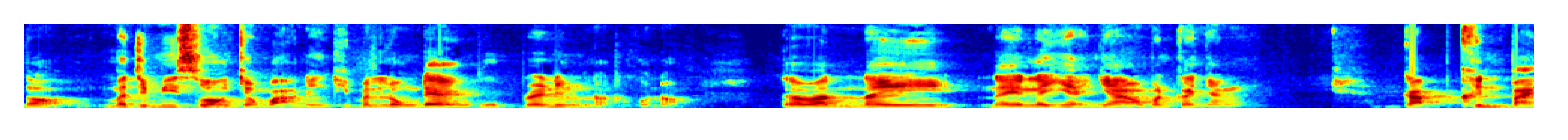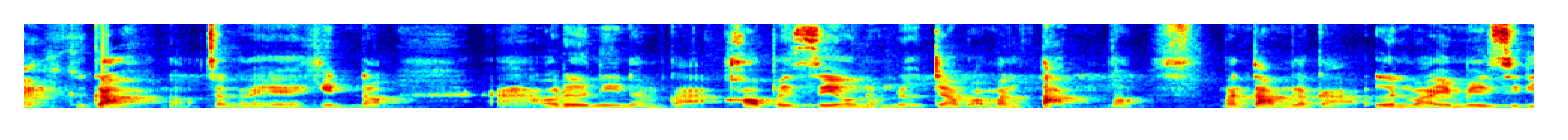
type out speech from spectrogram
เนาะมันจะมีช่วงจังหวะหนึ่งที่มันลงแดงวุบหน่อยหนึ่งเนาะทุกคนเนาะแต่ว่าในในระยะยาวมันก็ยังกลับขึ้นไปคือเก่าเนาะจังไเห็นเนาะอ่าออเดอร์นี้นำก็เข้าไปเซลล์เนาะเนื่องจากว่ามันต่ำเนาะมันต่ำแล้วก็เอิ้นว่า MACD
